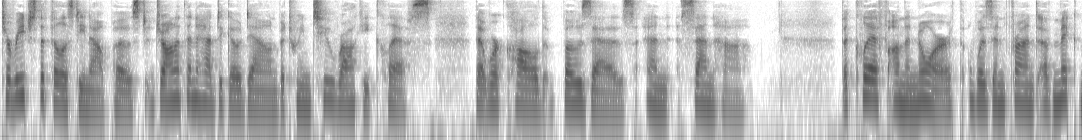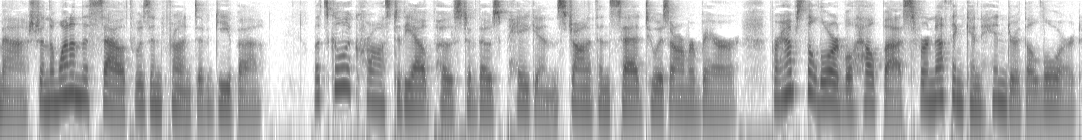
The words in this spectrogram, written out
To reach the Philistine outpost, Jonathan had to go down between two rocky cliffs that were called Bozez and Seneh. The cliff on the north was in front of Michmash, and the one on the south was in front of Geba. Let's go across to the outpost of those pagans, Jonathan said to his armor bearer. Perhaps the Lord will help us, for nothing can hinder the Lord.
